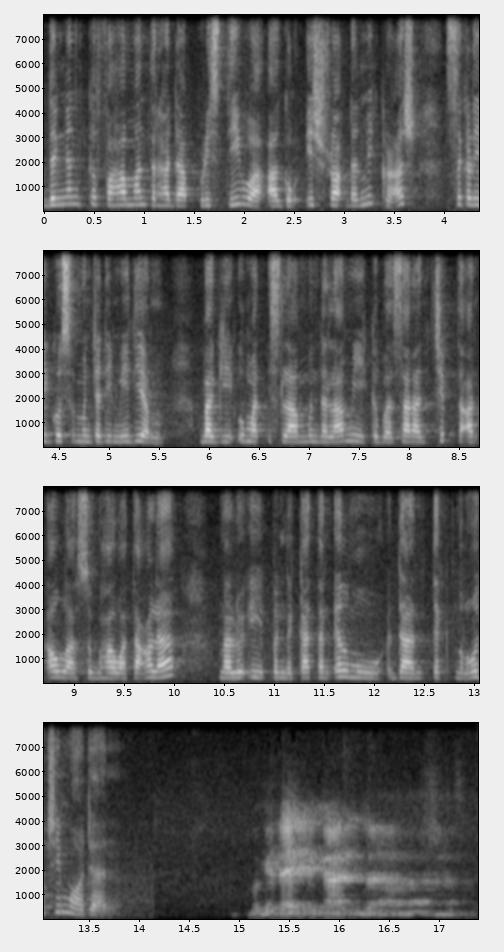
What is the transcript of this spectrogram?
dengan kefahaman terhadap peristiwa agung Ishraq dan Mikraj sekaligus menjadi medium bagi umat Islam mendalami kebesaran ciptaan Allah Subhanahu Wa Taala melalui pendekatan ilmu dan teknologi moden. Mengenai dengan uh,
